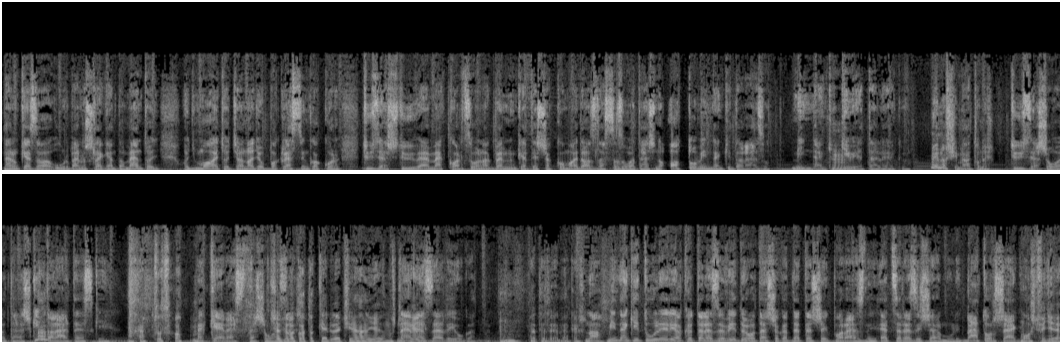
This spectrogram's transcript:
Nálunk ez a urbánus legenda ment, hogy, hogy majd, hogyha nagyobbak leszünk, akkor tüzes tűvel megkarcolnak bennünket, és akkor majd az lesz az oltás. Na, attól mindenki darázott. Mindenki, Hmm. kivétel nélkül. Én a simától is. Tüzes oltás. Ki találta ezt ki? Nem tudom. Meg keresztes És oltás. ezzel akartak kedvet csinálni? Ez most csak Nem, egy... ezzel riogattak. Uh-huh. Hát ez érdekes. Na, mindenki túléli a kötelező védőoltásokat, ne tessék parázni. Egyszer ez is elmúlik. Bátorság. Most figyelj,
